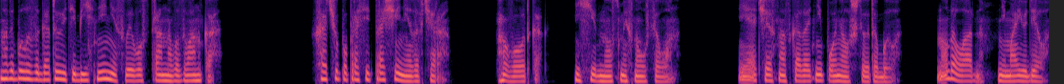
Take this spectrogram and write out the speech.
Надо было заготовить объяснение своего странного звонка. «Хочу попросить прощения за вчера». «Вот как», — ехидно усмехнулся он. «Я, честно сказать, не понял, что это было. Ну да ладно, не моё дело».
